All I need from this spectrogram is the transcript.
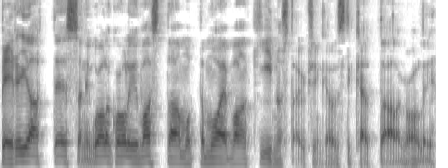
periaatteessa niin kuin alkoholia vastaan, mutta mua ei vaan kiinnosta yksinkertaisesti käyttää alkoholia.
